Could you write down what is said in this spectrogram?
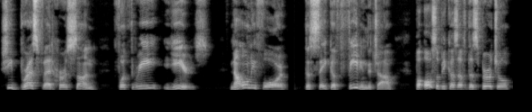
She breastfed her son for three years, not only for the sake of feeding the child, but also because of the spiritual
